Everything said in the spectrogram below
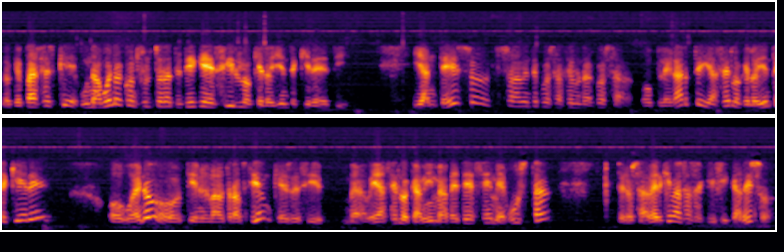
Lo que pasa es que una buena consultora te tiene que decir lo que el oyente quiere de ti. Y ante eso solamente puedes hacer una cosa, o plegarte y hacer lo que el oyente quiere, o bueno, o tienes la otra opción, que es decir, bueno, voy a hacer lo que a mí me apetece, me gusta, pero saber que vas a sacrificar eso.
